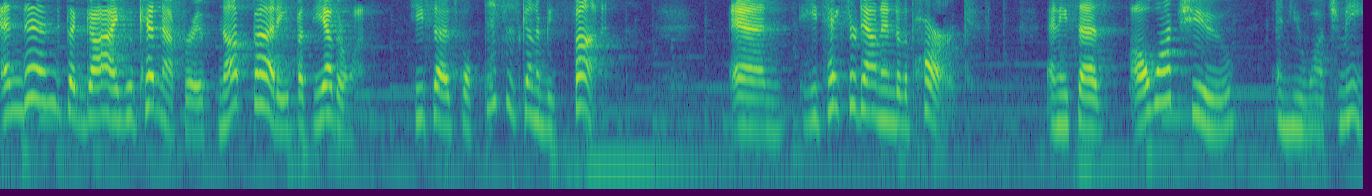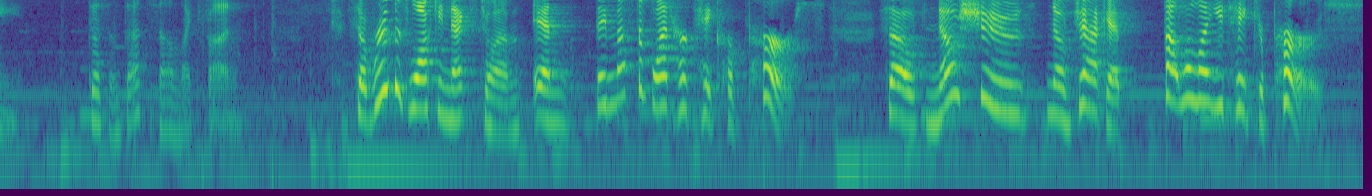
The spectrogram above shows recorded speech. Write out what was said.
And then the guy who kidnapped Ruth, not Buddy, but the other one, he says, Well, this is going to be fun. And he takes her down into the park and he says, I'll watch you and you watch me. Doesn't that sound like fun? So Ruth is walking next to him and they must have let her take her purse. So, no shoes, no jacket, but we'll let you take your purse.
